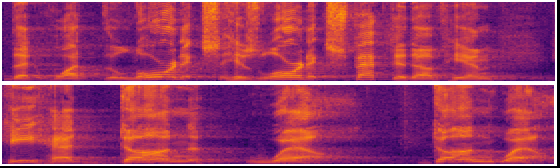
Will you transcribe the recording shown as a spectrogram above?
that what the Lord, his Lord expected of him, he had done well. Done well.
